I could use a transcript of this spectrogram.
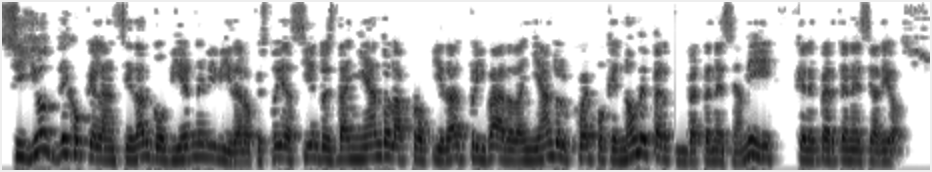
Si yo dejo que la ansiedad gobierne mi vida, lo que estoy haciendo es dañando la propiedad privada, dañando el cuerpo que no me pertenece a mí, que le pertenece a Dios.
